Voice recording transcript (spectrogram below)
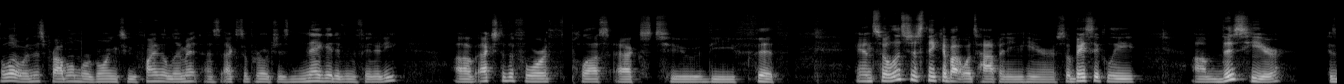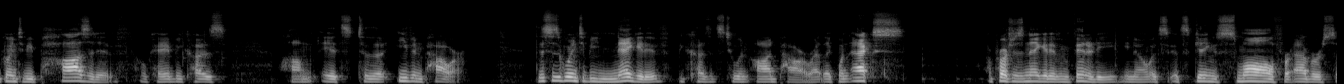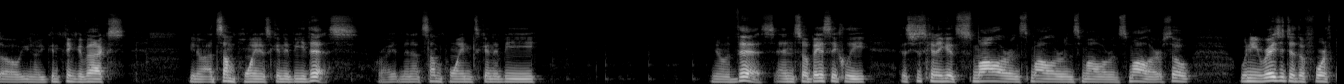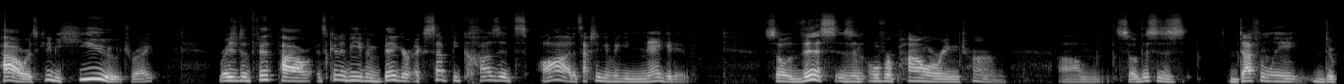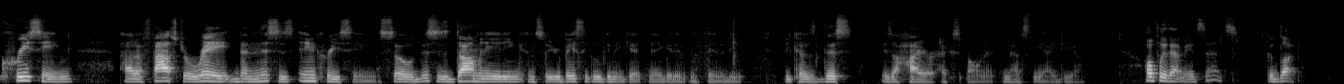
Hello, in this problem we're going to find the limit as x approaches negative infinity of x to the fourth plus x to the fifth. And so let's just think about what's happening here. So basically um, this here is going to be positive, okay, because um, it's to the even power. This is going to be negative because it's to an odd power, right? Like when x approaches negative infinity, you know, it's, it's getting small forever. So, you know, you can think of x you know, at some point it's going to be this, right? And then at some point it's going to be, you know, this. And so basically it's just going to get smaller and smaller and smaller and smaller. So when you raise it to the fourth power, it's going to be huge, right? Raise it to the fifth power, it's going to be even bigger, except because it's odd, it's actually going to be negative. So this is an overpowering term. Um, so this is definitely decreasing at a faster rate, then this is increasing. So this is dominating, and so you're basically going to get negative infinity because this is a higher exponent, and that's the idea. Hopefully that made sense. Good luck.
